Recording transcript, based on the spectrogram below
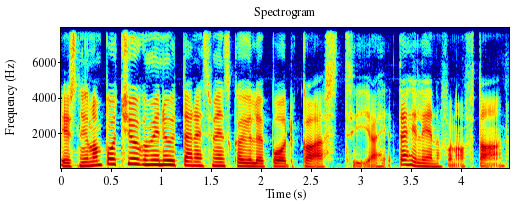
Just nu på 20 minuter en svenska Yle podcast. Jag heter Helena von Oftan.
